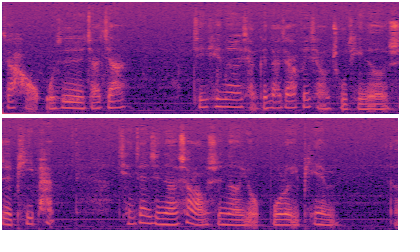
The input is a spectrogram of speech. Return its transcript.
大家好，我是佳佳。今天呢，想跟大家分享的主题呢是批判。前阵子呢，邵老师呢有播了一片呃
